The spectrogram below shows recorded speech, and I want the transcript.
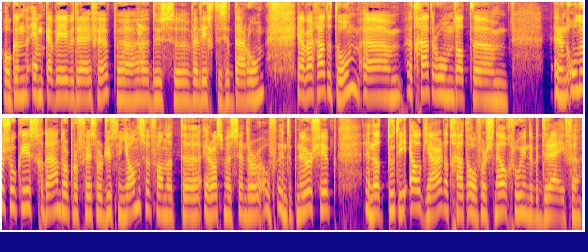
ook een MKB-bedrijf heb. Dus wellicht is het daarom. Ja, waar gaat het om? Ehm, het gaat erom dat. ehm, er een onderzoek is gedaan door professor Justin Jansen van het uh, Erasmus Center of Entrepreneurship. En dat doet hij elk jaar. Dat gaat over snel groeiende bedrijven.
